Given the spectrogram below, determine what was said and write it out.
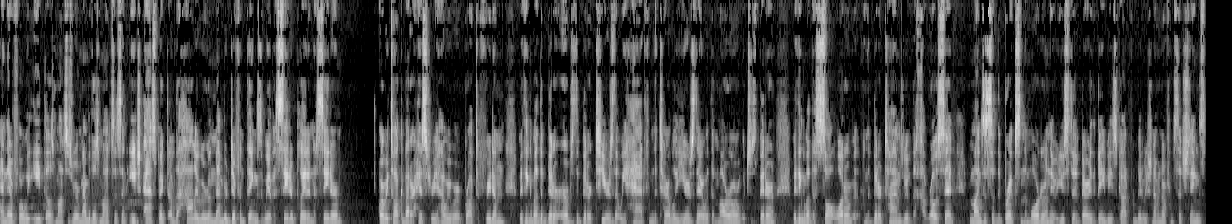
and therefore we eat those matzahs. We remember those matzahs, and each aspect of the holiday, we remember different things. We have a seder plate and a seder where we talk about our history, how we were brought to freedom. We think about the bitter herbs, the bitter tears that we had from the terrible years there with the maror, which is bitter. We think about the salt water from the bitter times. We have the charoset, reminds us of the bricks and the mortar, and they used to bury the babies. God forbid, we should never know from such things.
